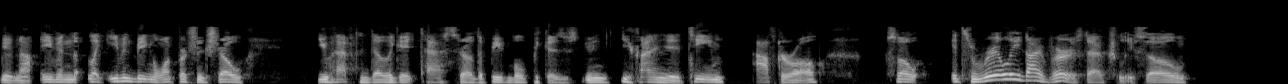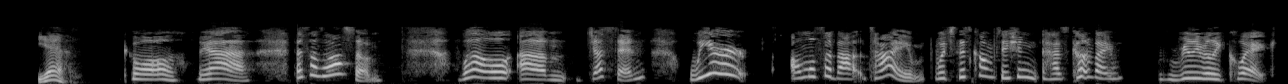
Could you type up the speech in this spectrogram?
you're not, even, like, even being a one person show, you have to delegate tasks to other people because you, you kind of need a team after all. So it's really diverse actually. So yeah. Cool. Yeah. That sounds awesome. Well, um, Justin, we are almost about time, which this conversation has gone by really, really quick.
